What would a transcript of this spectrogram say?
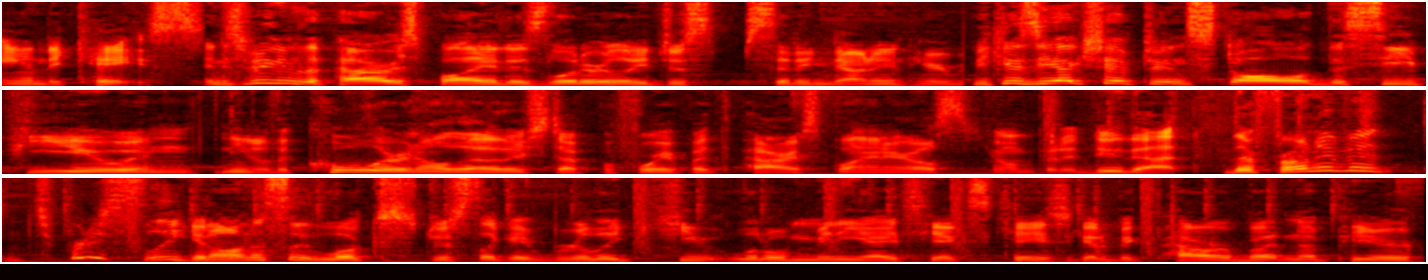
and a case. And speaking of the power supply, it is literally just sitting down in here because you actually have to install the CPU and you know the cooler and all the other stuff before you put the power supply in, or else you won't be able to do that. The front of it, it's pretty sleek. It honestly looks just like a really cute little mini ITX case. You got a big power button up here.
